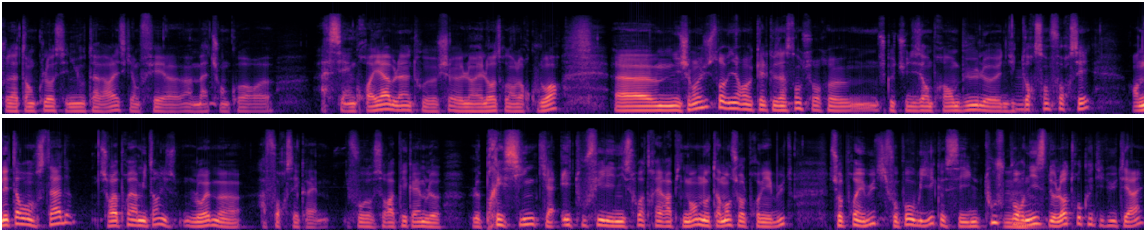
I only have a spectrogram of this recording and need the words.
Jonathan Klaus et Nuno Tavares qui ont fait euh, un match encore euh, assez incroyable, hein, l'un et l'autre dans leur couloir. J'aimerais juste revenir quelques instants sur ce que tu disais en préambule, une victoire mm. sans forcer. En état au stade, sur la première mi-temps, l'OM euh, a forcé quand même. Il faut se rappeler quand même le, pressing qui a étouffé les Niçois très rapidement, notamment sur le premier but. Sur le premier but, il ne faut pas oublier que c'est une touche pour mmh. Nice de l'autre côté du terrain.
